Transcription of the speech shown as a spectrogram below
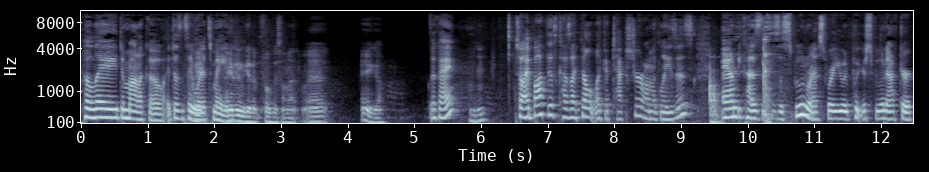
Palais de Monaco. It doesn't say Wait, where it's made. I didn't get a focus on that. Uh, there you go. Okay. Mm-hmm. So I bought this because I felt like a texture on the glazes and because this is a spoon rest where you would put your spoon after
